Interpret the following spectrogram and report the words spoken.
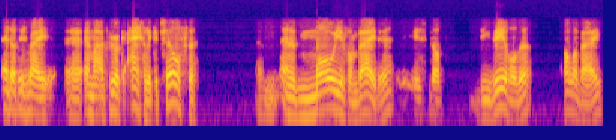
En dat is bij eh, Emma at Work eigenlijk hetzelfde. Ehm, en het mooie van beide is dat die werelden allebei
